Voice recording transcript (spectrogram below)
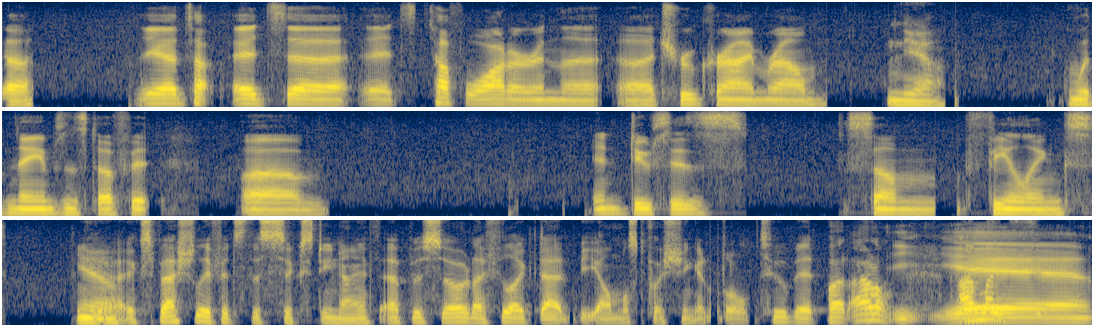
Yeah, Yeah, it's it's uh it's tough water in the uh true crime realm Yeah, with names and stuff. It um induces some feelings, you yeah, know. especially if it's the 69th episode. I feel like that'd be almost pushing it a little too bit, but I don't. Y- I might fe- Yeah.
